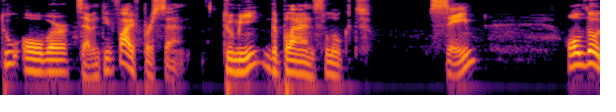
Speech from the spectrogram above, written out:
to over 75%. To me, the plants looked same, Although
